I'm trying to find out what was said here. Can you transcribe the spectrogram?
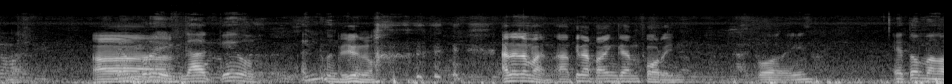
na. Ah, Siyempre, lahat kayo. Ayun. ayun oh. ano naman, ah, pinapakinggan foreign. foreign. Ito mga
